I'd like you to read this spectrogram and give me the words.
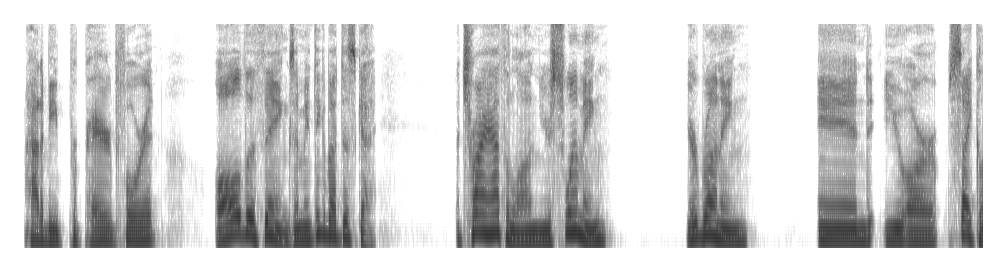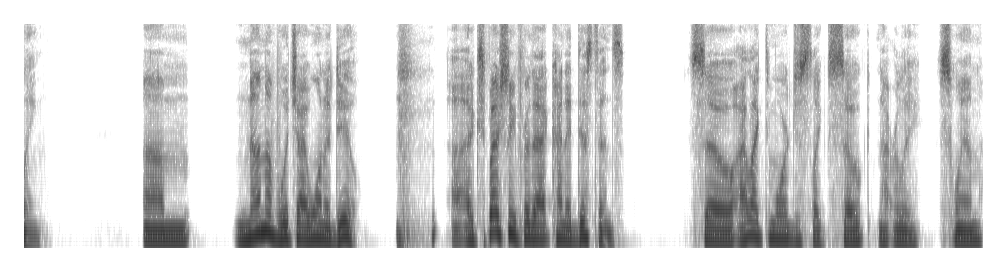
how to be prepared for it, all the things. I mean, think about this guy a triathlon, you're swimming, you're running, and you are cycling. Um, none of which I want to do, uh, especially for that kind of distance. So I like to more just like soak, not really swim.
